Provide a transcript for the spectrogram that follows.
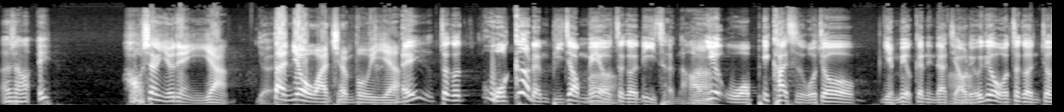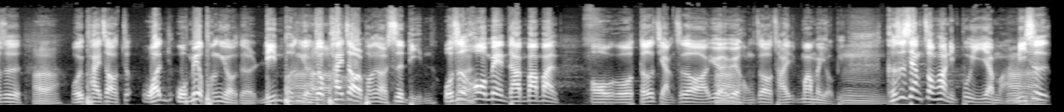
他想哎，好像有点一样。但又完全不一样。哎，这个我个人比较没有这个历程哈，因为我一开始我就也没有跟人家交流，因为我这个人就是，我一拍照就完，我没有朋友的，零朋友，就拍照的朋友是零。我是后面才慢慢，哦，我得奖之后啊，越来越红之后才慢慢有名。可是像钟汉你不一样嘛，你是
